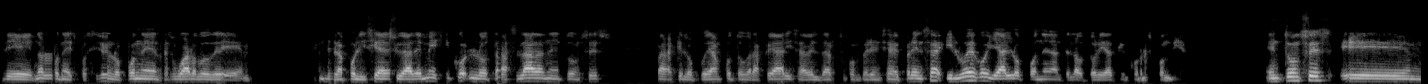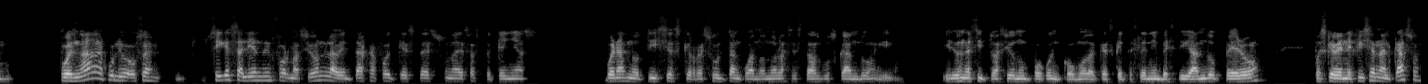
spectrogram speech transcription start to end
de, no lo pone a disposición, lo pone en resguardo de, la Policía de Ciudad de México, lo trasladan entonces para que lo puedan fotografiar y saber dar su conferencia de prensa y luego ya lo ponen ante la autoridad que correspondía. Entonces, eh, pues nada, Julio, o sea, sigue saliendo información. La ventaja fue que esta es una de esas pequeñas buenas noticias que resultan cuando no las estás buscando y, de una situación un poco incómoda que es que te estén investigando, pero pues que benefician al caso.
